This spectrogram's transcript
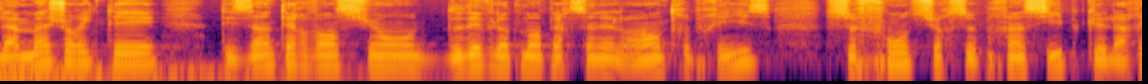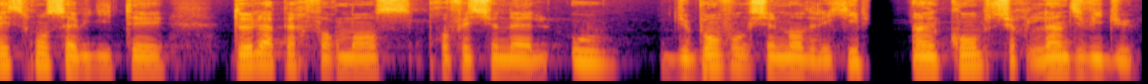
La majorité des interventions de développement personnel en entreprise se fondent sur ce principe que la responsabilité de la performance professionnelle ou du bon fonctionnement de l'équipe incombe sur l'individu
